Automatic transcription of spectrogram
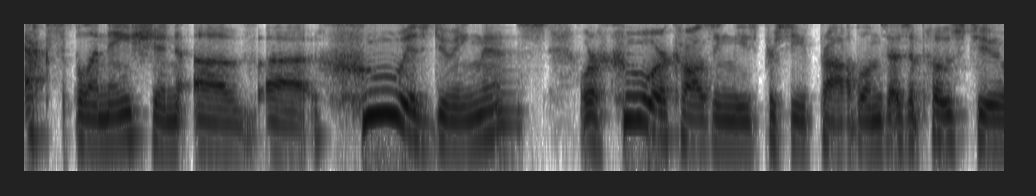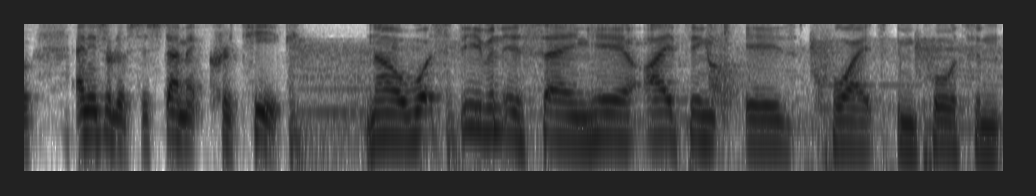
explanation of uh, who is doing this or who are causing these perceived problems as opposed to any sort of systemic critique now, what Steven is saying here, I think, is quite important.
